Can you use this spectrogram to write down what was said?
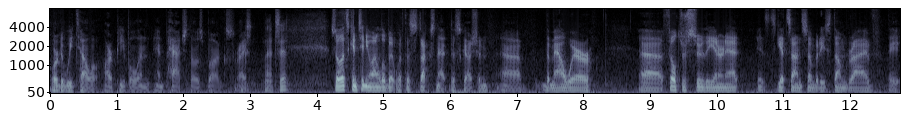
or do we tell our people and, and patch those bugs? Right. That's it. So let's continue on a little bit with the Stuxnet discussion. Uh, the malware uh, filters through the internet. It gets on somebody's thumb drive. They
